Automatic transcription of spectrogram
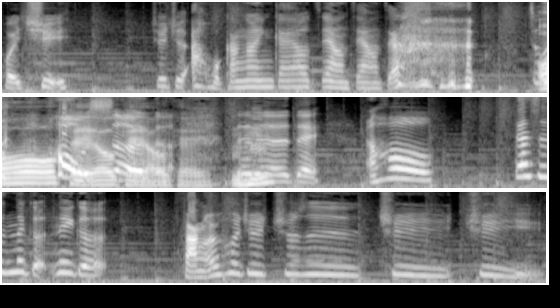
回去。就觉得啊，我刚刚应该要这样这样这样，就是后设的，oh. 对对对对。然后，但是那个那个反而会去就是去去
